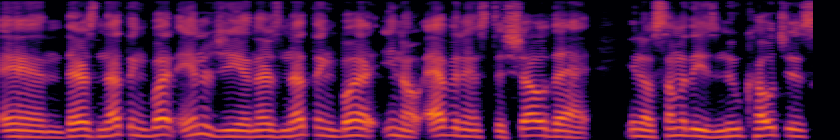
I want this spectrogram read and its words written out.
And there's nothing but energy and there's nothing but, you know, evidence to show that, you know, some of these new coaches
